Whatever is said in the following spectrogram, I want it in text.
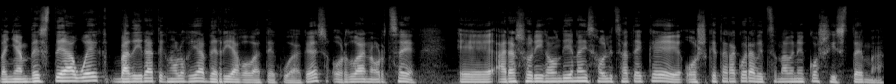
baina beste hauek badira teknologia berriago batekuak, ez? Orduan hortze, e, arazori gaundiena izaulitzateke osketarako erabitzen da beneko sistema.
